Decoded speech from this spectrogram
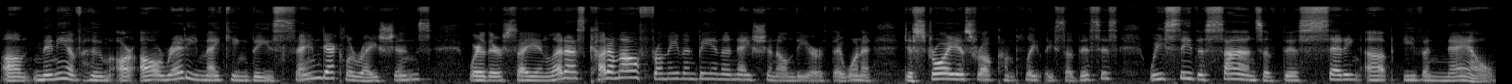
um, many of whom are already making these same declarations where they're saying, let us cut them off from even being a nation on the earth. They want to destroy Israel completely. So, this is, we see the signs of this setting up even now.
